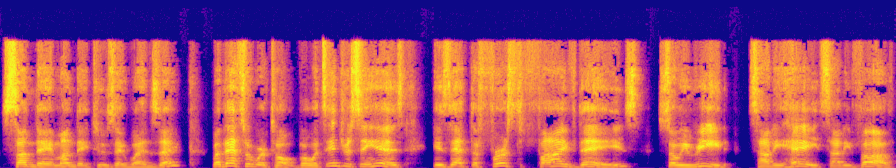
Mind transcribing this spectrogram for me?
Sunday, Monday, Tuesday, Wednesday, but that's what we're told. But what's interesting is is that the first five days, so we read Tzadi Hey, Tzadi Vav,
